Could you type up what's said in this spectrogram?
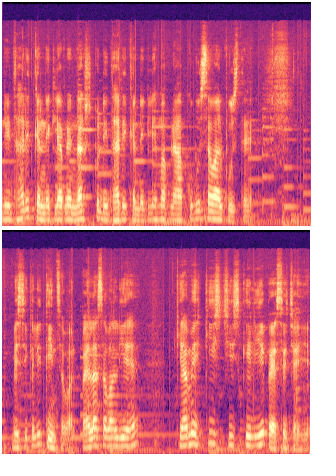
निर्धारित करने के लिए, अपने लक्ष्य को निर्धारित करने के लिए हम अपने आप को कुछ सवाल पूछते हैं। बेसिकली तीन सवाल। पहला सवाल ये है कि हमें किस चीज़ के लिए पैसे चाहिए?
